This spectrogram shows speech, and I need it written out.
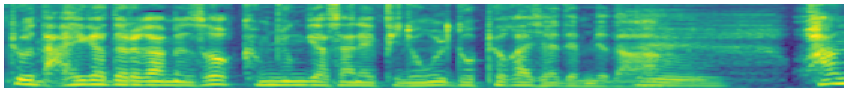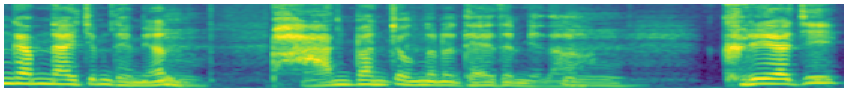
그리고 나이가 들어가면서 금융자산의 비중을 높여가셔야 됩니다. 음. 환갑 나이쯤 되면 반반 정도는 돼야 됩니다. 음. 그래야지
